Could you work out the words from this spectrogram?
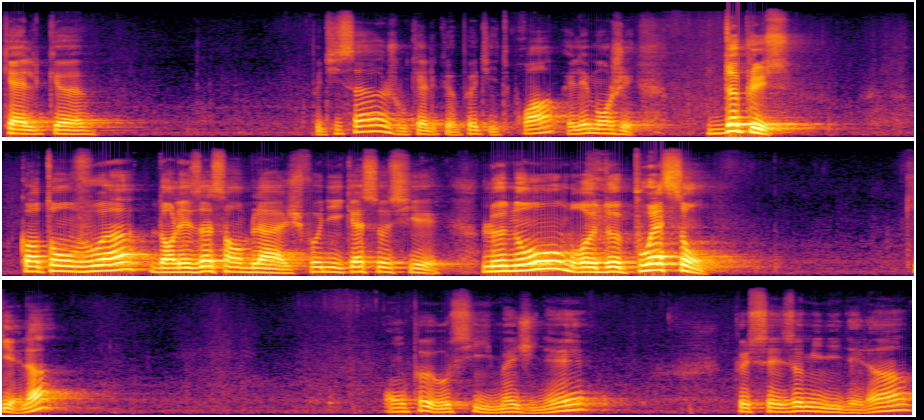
quelques petits singes ou quelques petites proies et les manger. De plus, quand on voit dans les assemblages phoniques associés le nombre de poissons qui est là, on peut aussi imaginer que ces hominidés-là,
